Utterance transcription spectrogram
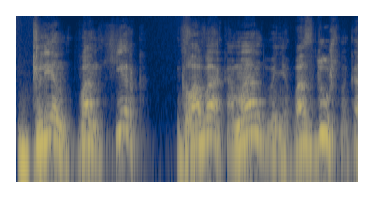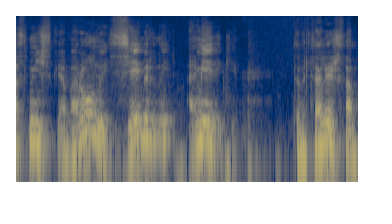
Глен Ван Херк, глава командования воздушно-космической обороны Северной Америки. Ты представляешь сам?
